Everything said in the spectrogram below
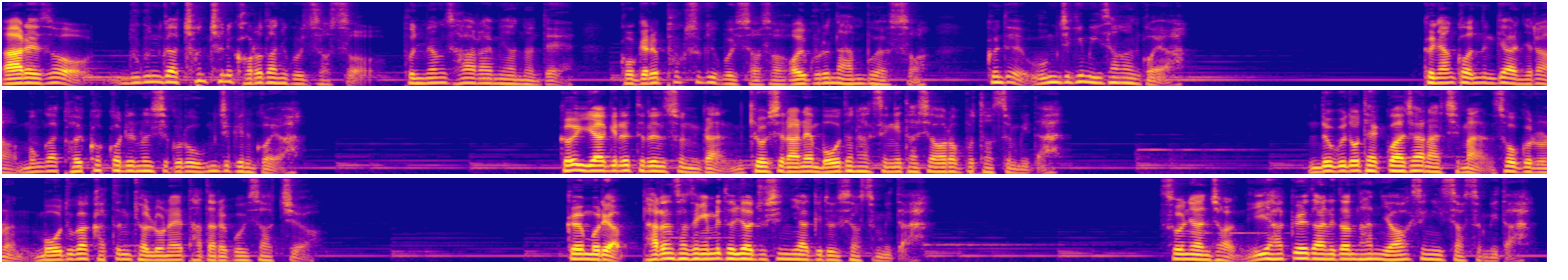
아래에서 누군가 천천히 걸어다니고 있었어. 분명 사람이었는데 고개를 푹 숙이고 있어서 얼굴은 안 보였어. 근데 움직임이 이상한 거야. 그냥 걷는 게 아니라 뭔가 덜컥거리는 식으로 움직이는 거야. 그 이야기를 들은 순간 교실 안의 모든 학생이 다시 얼어붙었습니다. 누구도 대꾸하지 않았지만 속으로는 모두가 같은 결론에 다다르고 있었지요. 그 무렵 다른 선생님이 들려주신 이야기도 있었습니다. 수년 전 이 학교에 다니던 한 여학생이 있었습니다.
